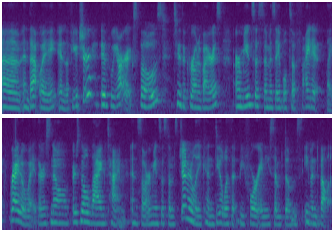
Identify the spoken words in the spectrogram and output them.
Um, and that way, in the future, if we are exposed to the coronavirus, our immune system is able to fight it like right away. There's no, there's no lag time. And so our immune systems generally can deal with it before any symptoms even develop.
